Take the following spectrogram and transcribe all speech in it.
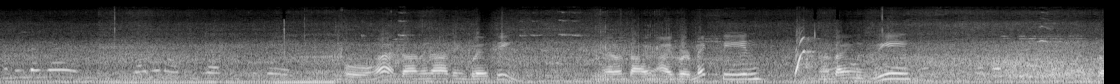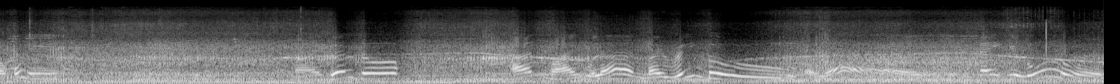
Ano lang yan? Dami natin blessing today. Oo nga, dami nating blessing. Meron tayong ivermectin, meron tayong zinc, chocolate, may gweldo, at may ulan, may rainbow. Alright. Thank you, Lord.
